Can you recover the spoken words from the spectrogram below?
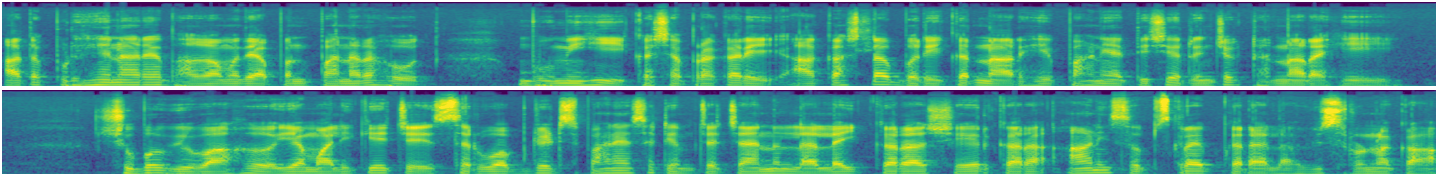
आता पुढे येणाऱ्या भागामध्ये आपण पाहणार आहोत भूमीही कशाप्रकारे आकाशला बरे करणार हे पाहणे अतिशय रंजक ठरणार आहे. शुभविवाह. या मालिकेचे सर्व अपडेट्स पाहण्यासाठी आमच्या चॅनलला लाईक करा शेअर करा आणि सबस्क्राईब करायला विसरू नका.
